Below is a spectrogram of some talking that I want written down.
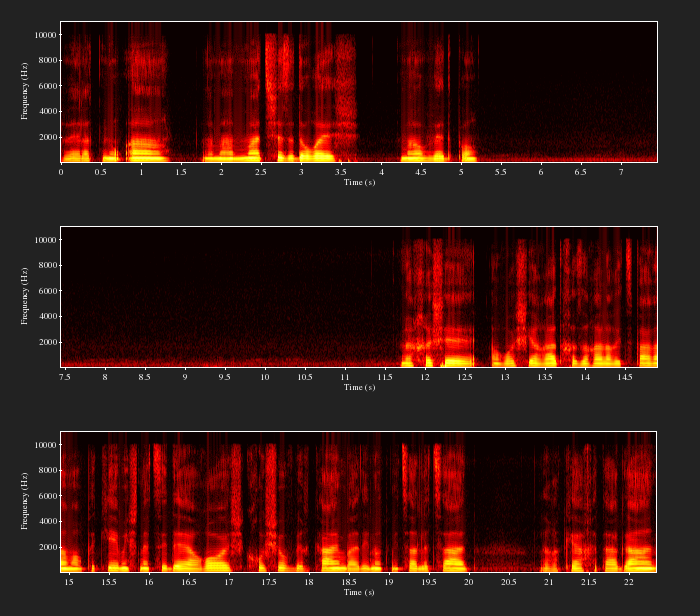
ולתנועה, למאמץ שזה דורש, מה עובד פה. ואחרי שהראש ירד חזרה לרצפה והמרפקים משני צידי הראש, קחו שוב ברכיים בעדינות מצד לצד. לרכך את האגן.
